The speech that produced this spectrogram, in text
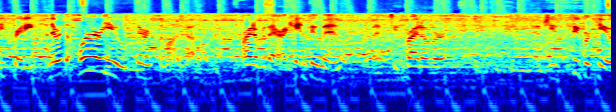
She's pretty. And there was a, where are you? There's the Monica. Right over there. I can't zoom in, but she's right over. And she's super cute.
